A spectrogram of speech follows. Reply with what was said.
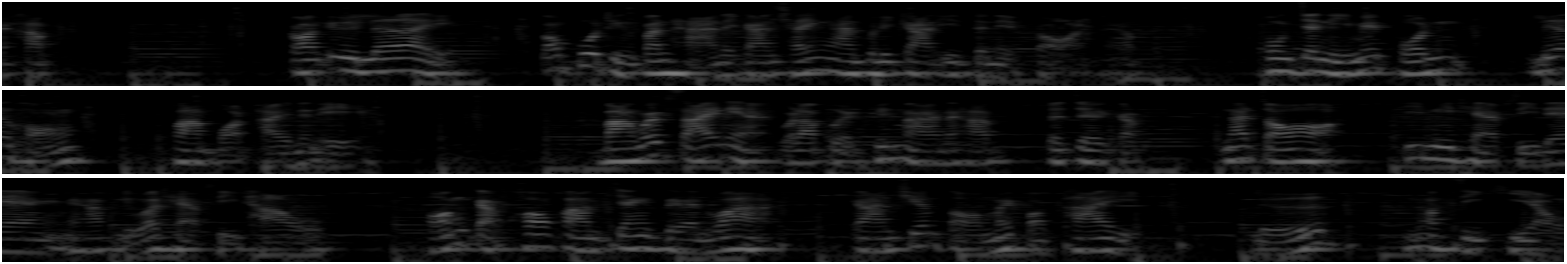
นะครับ ก่อนอื่นเลย ต้องพูดถึงปัญหาในการใช้งานบริการอินเทอร์เน็ตก่อนนะครับ คงจะหนีไม่พ้นเรื่องของความปลอดภัยนั่นเอง บางเว็บไซต์เนี่ยเวลาเปิดขึ้นมานะครับ จะเจอกับหน้าจอที่มีแถบสีแดงนะครับ หรือว่าแถบสีเทา พร้อมกับข้อความแจ้งเตือนว่า การเชื่อมต่อไม่ปลอดภัย หรือ not secure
